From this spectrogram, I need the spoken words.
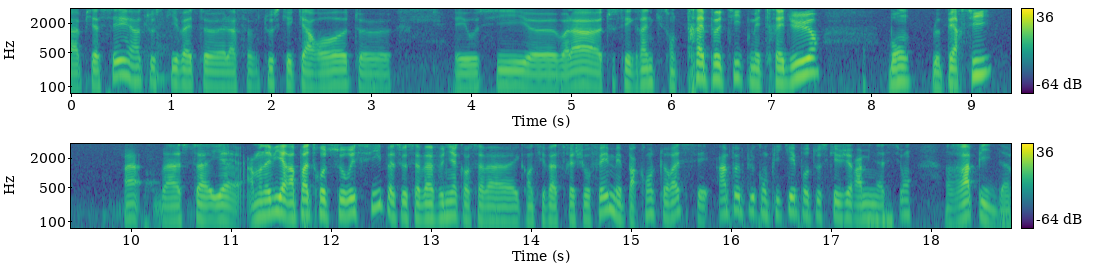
à piacer, hein, tout ce qui va être la, tout ce qui est carottes et aussi voilà toutes ces graines qui sont très petites mais très dures. Bon, le persil, ah, bah, ça, y a- à mon avis, il n'y aura pas trop de souris ici parce que ça va venir quand, ça va, quand il va se réchauffer. Mais par contre, le reste, c'est un peu plus compliqué pour tout ce qui est géramination rapide.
